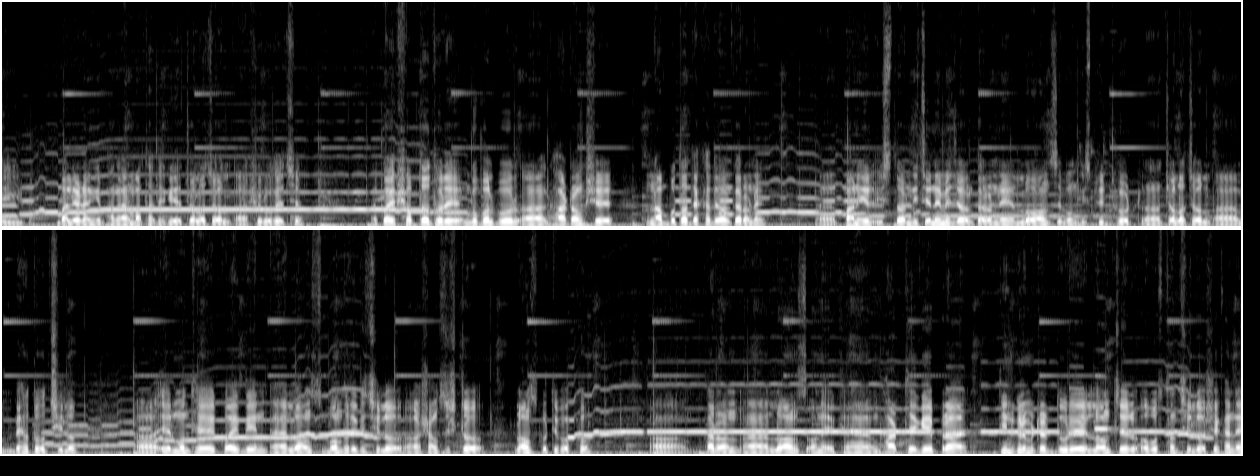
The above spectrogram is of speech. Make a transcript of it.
এই বালিয়াডাঙ্গি ভাঙার মাথা থেকে চলাচল শুরু হয়েছে। কয়েক সপ্তাহ ধরে গোপালপুর ঘাট অংশে নাব্যতা দেখা দেওয়ার কারণে পানির স্তর নিচে নেমে যাওয়ার কারণে লঞ্চ এবং স্পিড বোট আহ, চলাচল ব্যাহত হচ্ছিল। এর মধ্যে কয়েকদিন লঞ্চ বন্ধ রেখেছিল সংশ্লিষ্ট লঞ্চ কর্তৃপক্ষ। কারণ লঞ্চ অনেক ঘাট থেকে প্রায় তিন কিলোমিটার দূরে লঞ্চের অবস্থান ছিল। সেখানে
